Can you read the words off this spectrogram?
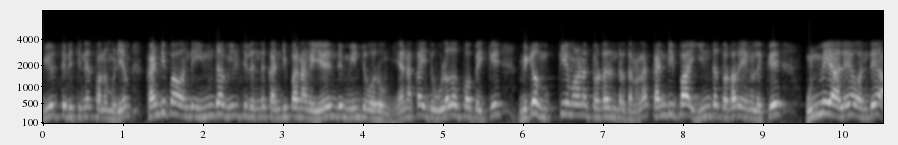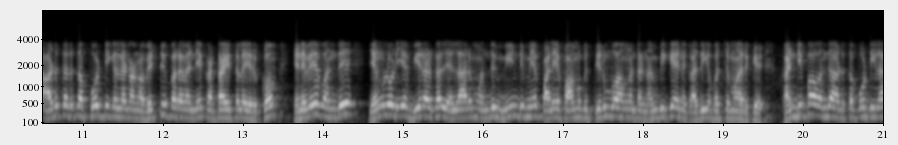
வீழ்த்திடுச்சுன்னே சொல்ல முடியும். கண்டிப்பா வந்து இந்த வீழ்ச்சியிலிருந்து கண்டிப்பா நாங்க எழுந்து மீண்டு வருவோம். ஏன்னாக்கா இது உலக கோப்பைக்கு மிக முக்கியமான தொடர்ன்றதுனால கண்டிப்பா இந்த தொடர் எங்களுக்கு உண்மையாலே வந்து அடுத்தடுத்த போட்டிகளில் நாங்க வெற்றி பெற வேண்டிய கட்டாயத்தில் இருக்கோம். எனவே வந்து எங்களுடைய வீரர்கள் எல்லாரும் வந்து மீண்டுமே பழைய ஃபார்முக்கு திரும்புவாங்கன்ற நம்பிக்கை எனக்கு அதிகபட்சமா இருக்கு. கண்டிப்பா வந்து அடுத்த போட்டியில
